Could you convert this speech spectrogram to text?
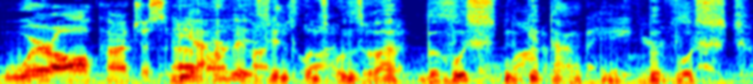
Wir alle sind uns unserer bewussten Gedanken bewusst.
